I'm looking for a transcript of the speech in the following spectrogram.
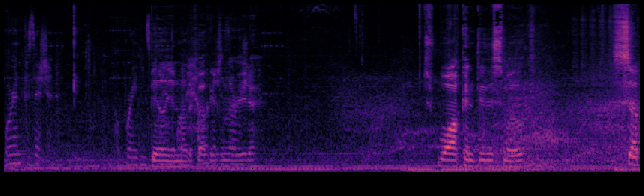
We're in position. Billion planned one hell of a motherfuckers in the diversion. reader. Just walking through the smoke. Sub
